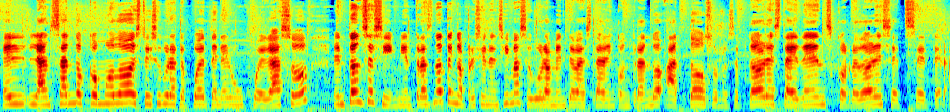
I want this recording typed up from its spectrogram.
Él lanzando cómodo, estoy segura que puede tener un juegazo. Entonces sí, mientras no tenga presión encima, seguramente va a estar encontrando a todos sus receptores, tight ends, corredores, etcétera.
